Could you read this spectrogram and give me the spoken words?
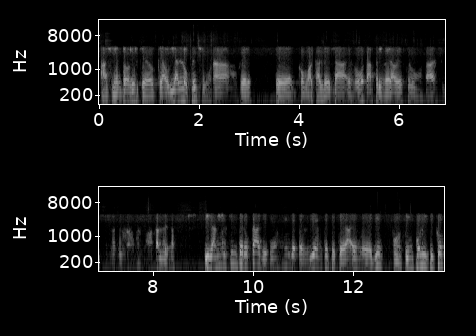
Así entonces quedó Claudia López, una mujer eh, como alcaldesa en Bogotá, primera vez que Bogotá es una mujer como alcaldesa, y Daniel Quintero Calle, un independiente que queda en Medellín por fin político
